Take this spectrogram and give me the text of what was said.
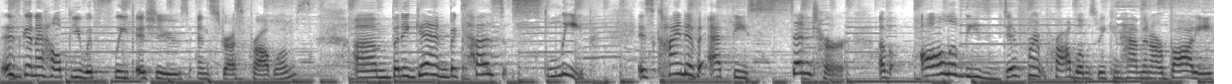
Is gonna help you with sleep issues and stress problems. Um, but again, because sleep is kind of at the center of all of these different problems we can have in our body,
